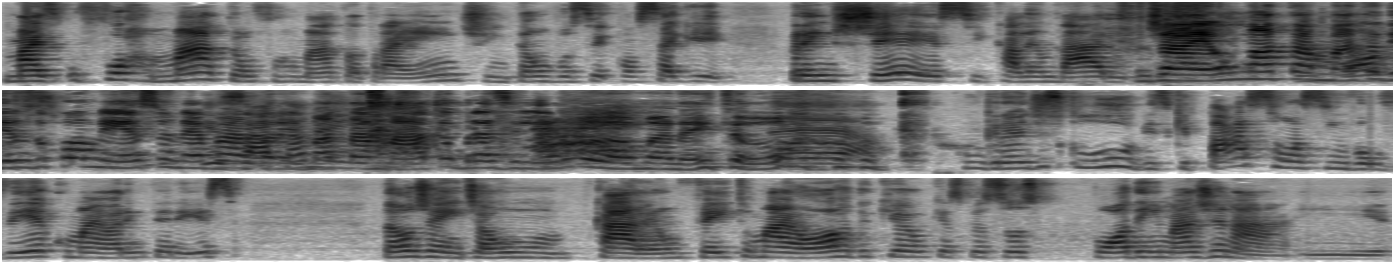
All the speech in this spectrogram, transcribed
mas o formato é um formato atraente, então você consegue preencher esse calendário. Já é um mata-mata desde o começo, né, Bárbara? Mata-mata o brasileiro ama, né? Então. É, com grandes clubes que passam a se envolver com maior interesse. Então, gente, é um, cara, é um feito maior do que o que as pessoas podem imaginar. E,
